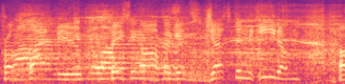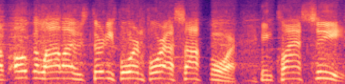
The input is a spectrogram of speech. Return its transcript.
from Platteview, facing off against Justin Eidem of Ogallala, who's 34-4, a sophomore. In Class C,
